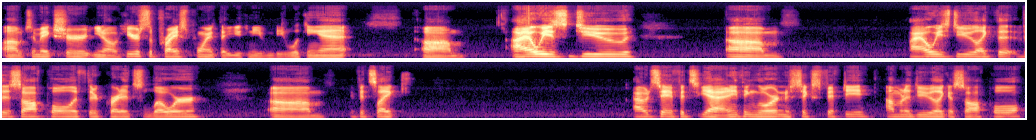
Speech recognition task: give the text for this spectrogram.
um, to make sure you know here's the price point that you can even be looking at. Um, I always do. Um, I always do like the the soft pull if their credit's lower. Um, if it's like I would say if it's yeah anything lower than a 650, I'm gonna do like a soft pull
